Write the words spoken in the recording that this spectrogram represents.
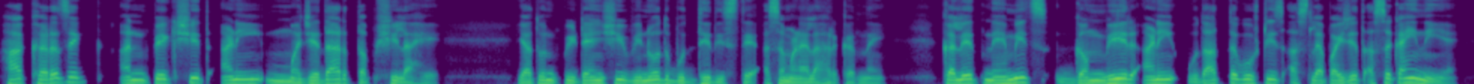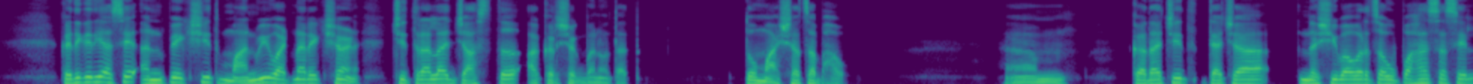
हा खरंच एक अनपेक्षित आणि मजेदार तपशील आहे. यातून पिट्यांशी विनोदबुद्धी दिसते असं म्हणायला हरकत नाही. कलेत नेहमीच गंभीर आणि उदात्त गोष्टीच असल्या पाहिजेत असं काही नाहीये. कधीकधी असे अनपेक्षित मानवी वाटणारे क्षण चित्राला जास्त आकर्षक बनवतात. तो माशाचा भाव. कदाचित त्याच्या नशिबावरचा उपहास असेल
